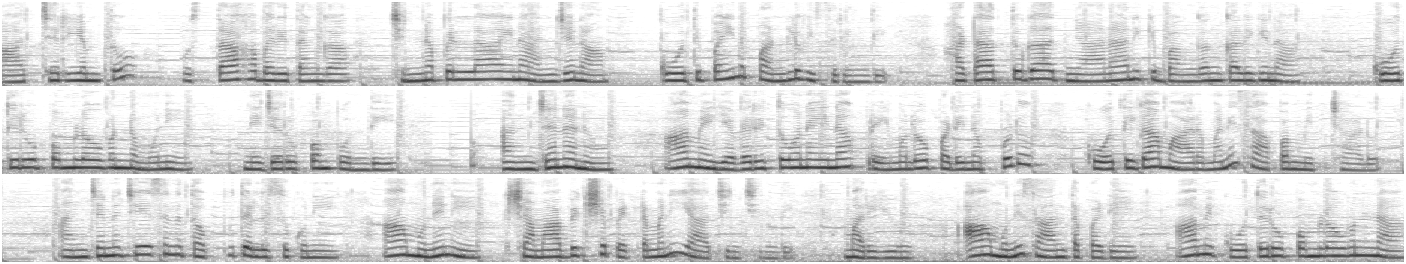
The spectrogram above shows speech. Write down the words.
ఆశ్చర్యంతో ఉత్సాహభరితంగా చిన్నపిల్ల అయిన అంజన కోతిపైన పండ్లు విసిరింది. హఠాత్తుగా జ్ఞానానికి భంగం కలిగిన కోతి రూపంలో ఉన్న ముని నిజరూపం పొంది. అంజనను ఆమె ఎవరితోనైనా ప్రేమలో పడినప్పుడు కోతిగా మారమని శాపం ఇచ్చాడు. అంజన చేసిన తప్పు తెలుసుకుని ఆ మునిని క్షమాభిక్ష పెట్టమని యాచించింది. మరియు ఆ ముని శాంతపడి ఆమె కోతి రూపంలో ఉన్న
